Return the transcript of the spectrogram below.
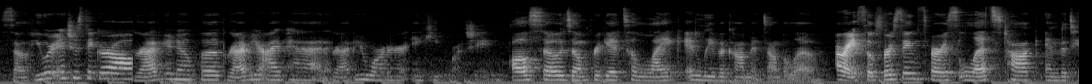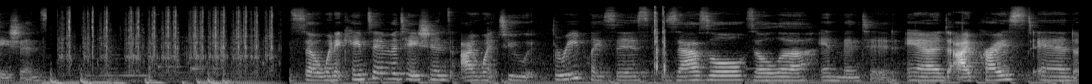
So if you are interested, girl, grab your notebook, grab your iPad, grab your water, and keep watching. Also, don't forget to like and leave a comment down below. All right, so first things first, let's talk invitations. So when it came to invitations, I went to three places, Zazzle, Zola, and Minted. And I priced and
